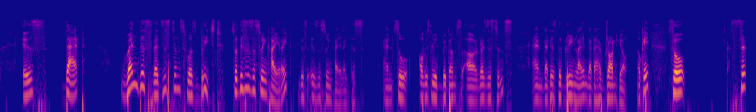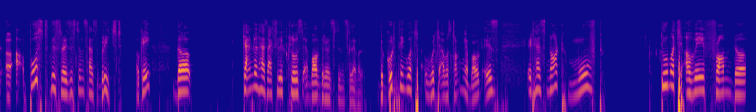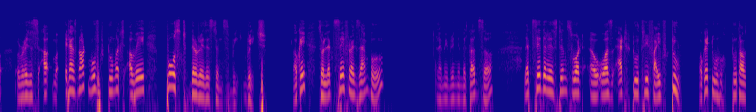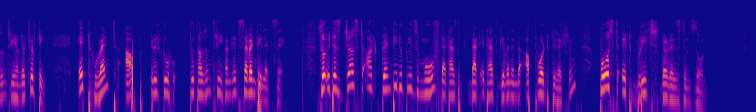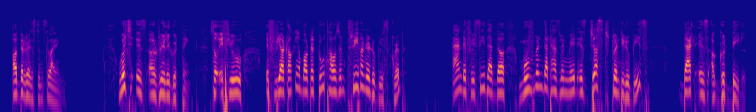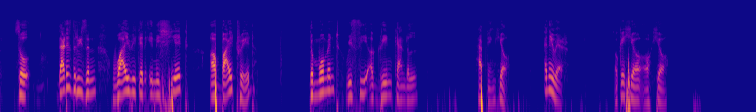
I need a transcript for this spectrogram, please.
is that when this resistance was breached, so this is a swing high, right? This is a swing high like this. And so obviously it becomes a resistance and that is the green line that I have drawn here. Okay, so uh, uh, post this resistance has breached, okay, the candle has actually closed above the resistance level. The good thing which which I was talking about is it has not moved too much away from the resist uh, it has not moved too much away post the resistance breach. Okay? So let's say for example let me bring in the cursor. Let's say the resistance what uh, was at 2352 okay? To 2350 it went up till to 2370 let's say so it is just a 20 rupees move that has that it has given in the upward direction. Post it breached the resistance zone or the resistance line which is a really good thing. So if you if we are talking about a 2300 rupees script and if we see that the movement that has been made is just 20 rupees that is a good deal. So that is the reason why we can initiate a buy trade the moment we see a green candle happening here. Anywhere. Okay here or here.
